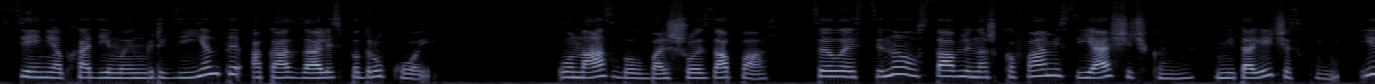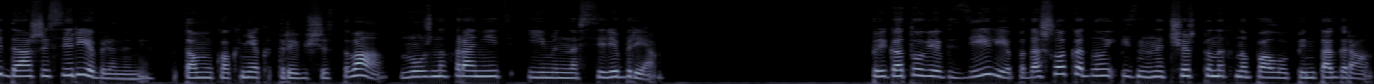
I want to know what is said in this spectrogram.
Все необходимые ингредиенты оказались под рукой. У нас был большой запас. Целая стена уставлена шкафами с ящичками, металлическими и даже серебряными, потому как некоторые вещества нужно хранить именно в серебре. Приготовив зелье, подошла к одной из начертанных на полу пентаграмм.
